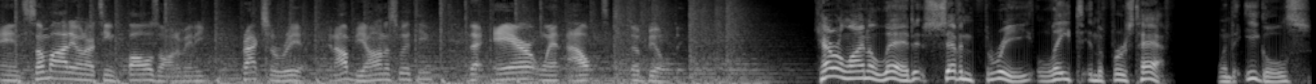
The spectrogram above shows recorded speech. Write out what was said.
and somebody on our team falls on him, and he cracks a rib. And I'll be honest with you, the air went out the building. Carolina led 7 3 late in the first half. when the Eagles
